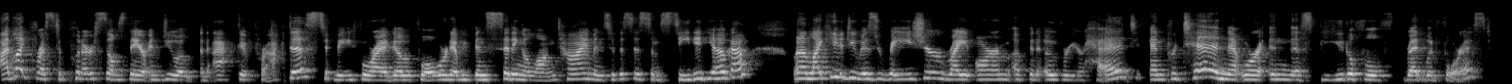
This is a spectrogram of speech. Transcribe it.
I'd like for us to put ourselves there and do a, an active practice before I go forward. And we've been sitting a long time. And so this is some seated yoga. What I'd like you to do is raise your right arm up and over your head and pretend that we're in this beautiful redwood forest.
